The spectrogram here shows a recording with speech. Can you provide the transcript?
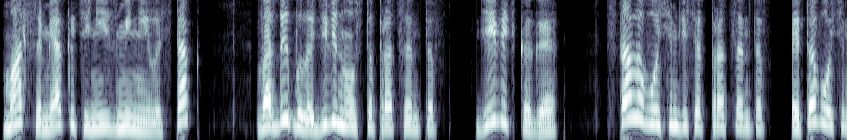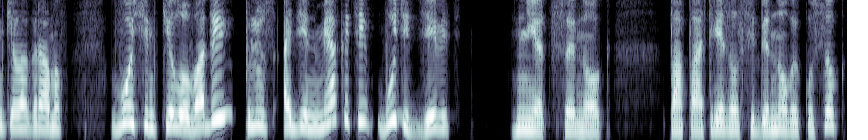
«Масса мякоти не изменилась, так? Воды было 90%, 9 кг. Стало 80%, это 8 килограммов. 8 кило воды плюс 1 мякоти будет 9. Нет, сынок. Папа отрезал себе новый кусок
